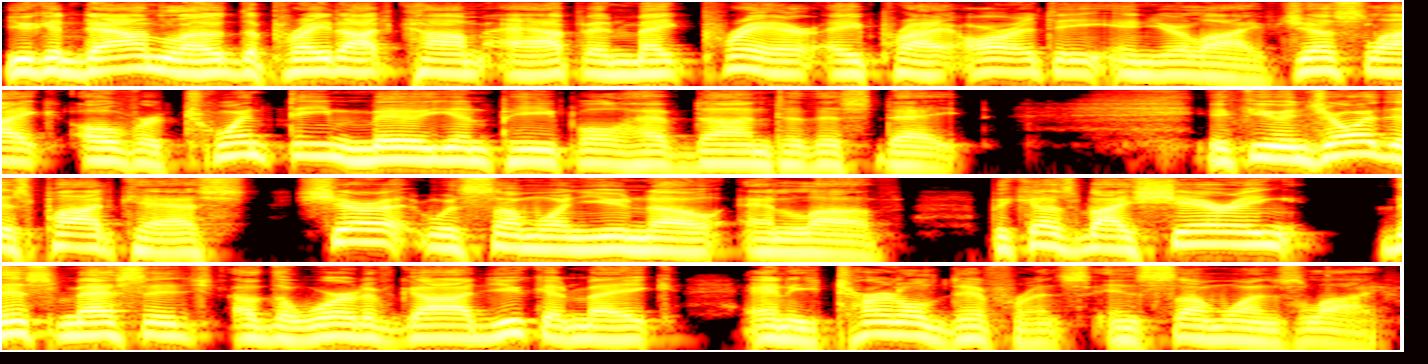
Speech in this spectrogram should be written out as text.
You can download the Pray.com app and make prayer a priority in your life, just like over 20 million people have done to this date. If you enjoyed this podcast, share it with someone you know and love, because by sharing this message of the Word of God, you can make an eternal difference in someone's life.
